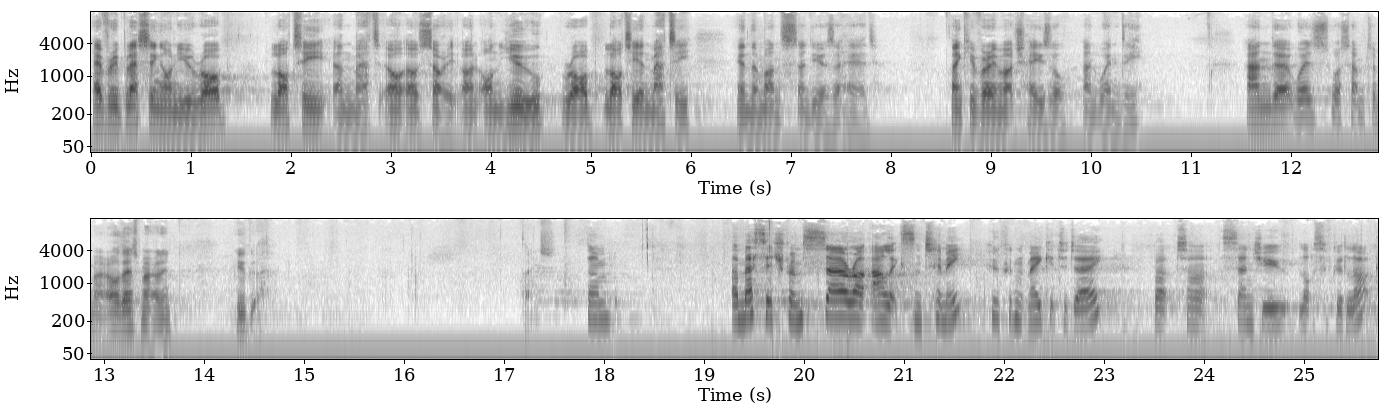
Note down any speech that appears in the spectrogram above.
Every blessing on you, Rob, Lottie, and Matt. Oh, oh sorry, on, on you, Rob, Lottie, and Matty in the months and years ahead. Thank you very much, Hazel and Wendy. And uh, where's what's happened to Marilyn? Oh, there's Marilyn. You go. Thanks. Um, a message from Sarah, Alex, and Timmy, who couldn't make it today, but uh, send you lots of good luck.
